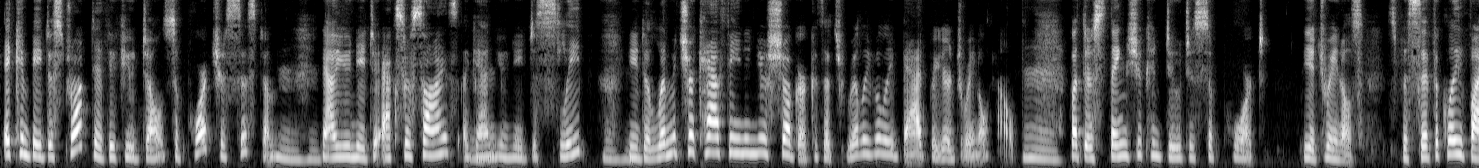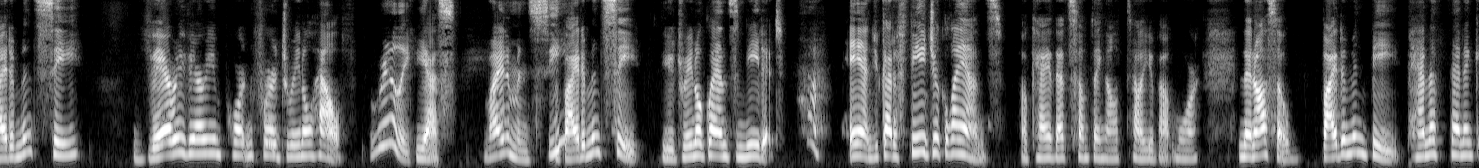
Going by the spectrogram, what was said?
it can be destructive if you don't support your system. Now you need to exercise. Again, you need to sleep. You need to limit your caffeine and your sugar because it's really really bad for your adrenal health. Mm. But there's things you can do to support the adrenals, specifically vitamin C. Very, very important for adrenal health. Really? Yes, Vitamin C? vitamin C. The adrenal glands need it. And you've got to feed your glands. Okay, that's something I'll tell you about more. And then also vitamin B, pantothenic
